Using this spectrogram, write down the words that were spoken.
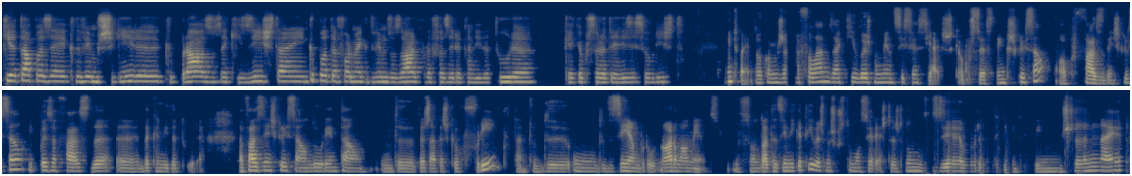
que etapas é que devemos seguir? Que prazos é que existem? Que plataforma é que devemos usar para fazer a candidatura? O que é que a professora tem a dizer sobre isto? Muito bem, então como já falámos, há aqui dois momentos essenciais, que é o processo de inscrição, ou fase de inscrição, e depois a fase da, uh, da candidatura. A fase de inscrição dura então de, das datas que eu referi, portanto de 1 de dezembro, normalmente, são datas indicativas, mas costumam ser estas, de 1 de dezembro a 31 de janeiro,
